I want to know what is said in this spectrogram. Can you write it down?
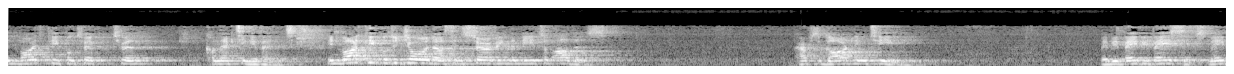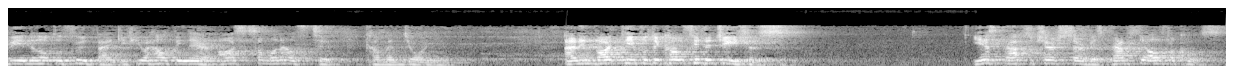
Invite people to a, to a connecting event. Invite people to join us in serving the needs of others. Perhaps a gardening team. Maybe baby basics, maybe in the local food bank. If you're helping there, ask someone else to come and join you. And invite people to consider Jesus. Yes, perhaps a church service, perhaps the Alpha course,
